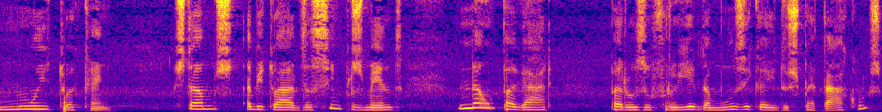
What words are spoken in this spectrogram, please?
muito aquém. Estamos habituados a simplesmente não pagar para usufruir da música e dos espetáculos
